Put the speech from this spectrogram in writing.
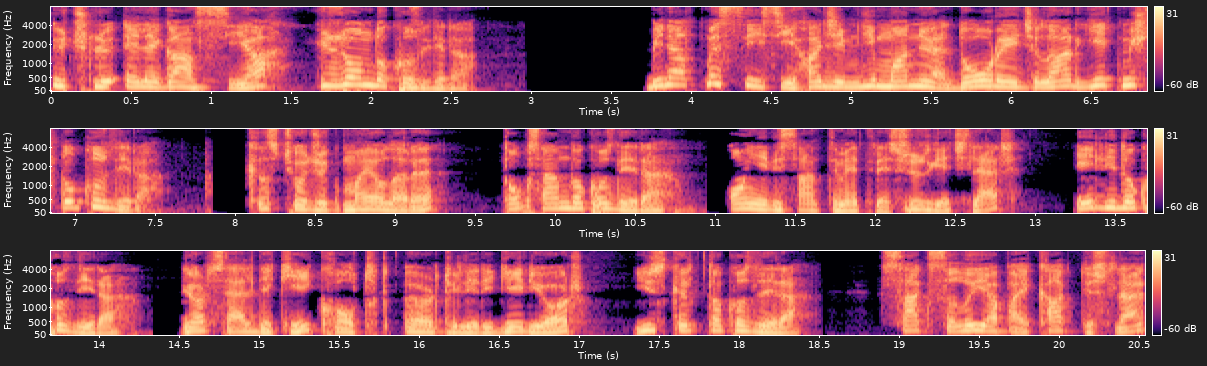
üçlü elegans siyah 119 lira. 1060 cc hacimli manuel doğrayıcılar 79 lira. Kız çocuk mayoları 99 lira. 17 santimetre süzgeçler 59 lira. Görseldeki koltuk örtüleri geliyor 149 lira. Saksılı yapay kaktüsler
